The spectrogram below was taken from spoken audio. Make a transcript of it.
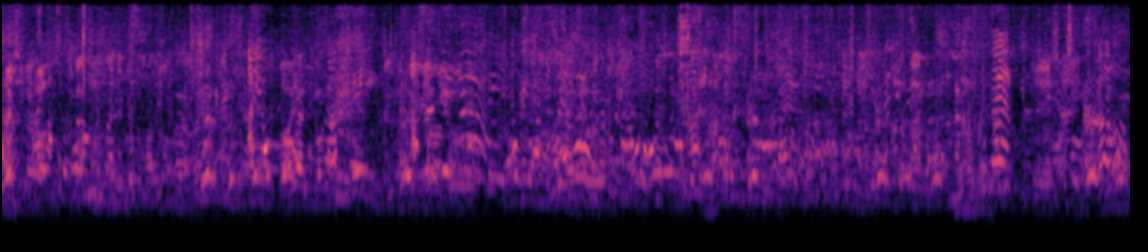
Ay, sige po. Oh, yan, ikaw na. Yes, kasi ano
